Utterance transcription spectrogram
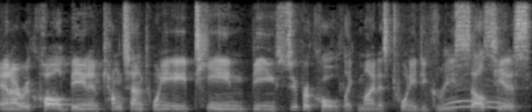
And I recall being in Pyeongchang 2018 being super cold, like minus 20 degrees Celsius,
